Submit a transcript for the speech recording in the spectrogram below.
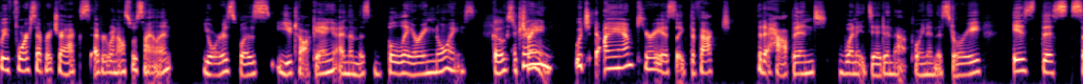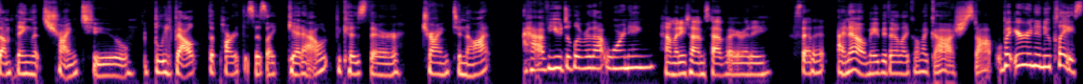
We have four separate tracks. Everyone else was silent. Yours was you talking, and then this blaring noise. Ghost a train. Which I am curious, like the fact that it happened when it did in that point in the story. Is this something that's trying to bleep out the part that says like get out because they're trying to not have you deliver that warning? How many times have I already said it? I know. Maybe they're like, oh my gosh, stop. But you're in a new place.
